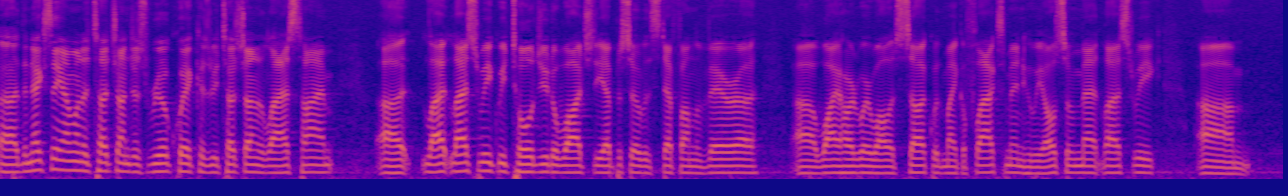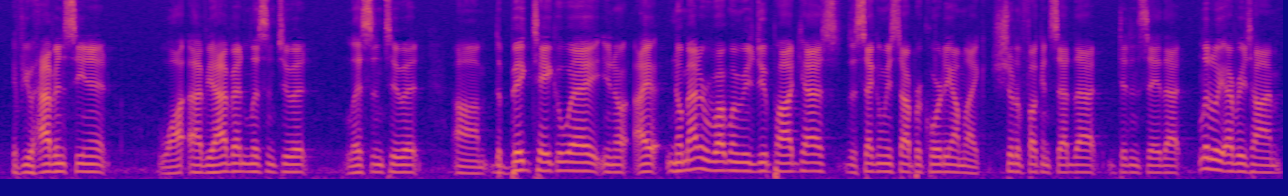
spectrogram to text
Uh, the next thing I want to touch on just real quick because we touched on it last time. Uh, la- last week we told you to watch the episode with Stephan Livera, uh, "Why Hardware Wallets Suck" with Michael Flaxman, who we also met last week. Um, if you haven't seen it, wa- if you haven't listened to it, listen to it. Um, the big takeaway, you know, I no matter what when we do podcasts, the second we stop recording, I'm like, should have fucking said that, didn't say that. Literally every time.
